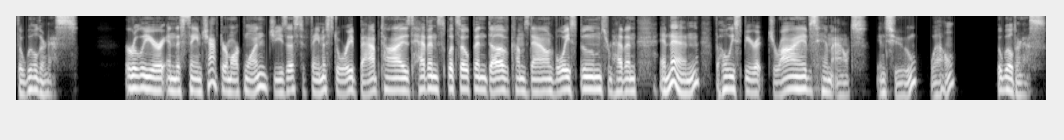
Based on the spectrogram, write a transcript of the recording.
the wilderness. Earlier in this same chapter, Mark 1, Jesus, famous story, baptized, heaven splits open, dove comes down, voice booms from heaven, and then the Holy Spirit drives him out into, well, the wilderness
